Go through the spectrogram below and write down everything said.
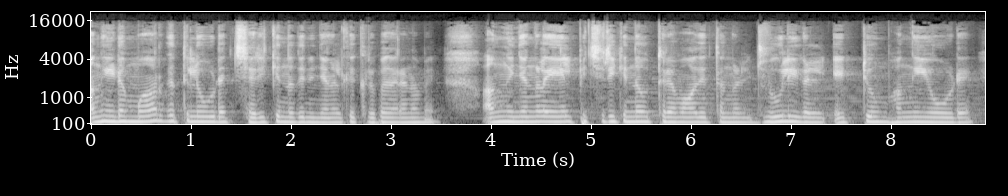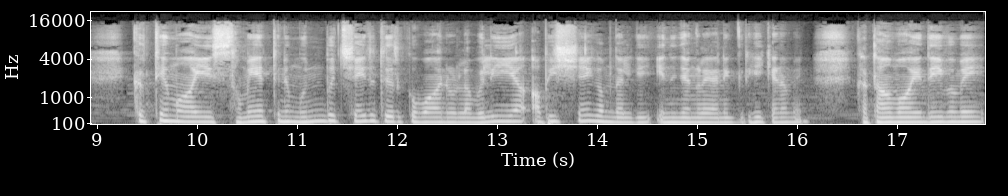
അങ്ങയുടെ മാർഗത്തിലൂടെ ചരിക്കുന്നതിന് ഞങ്ങൾക്ക് കൃപ തരണമേ. അങ്ങ് ഞങ്ങളെ ഏൽപ്പിച്ചിരിക്കുന്ന ഉത്തരവാദിത്തങ്ങൾ ജോലികൾ ഏറ്റവും ഭംഗിയോടെ കൃത്യമായി സമയത്തിന് മുൻപ് ചെയ്തു തീർക്കുവാനുള്ള വലിയ അഭിഷേകം നൽകി ഇന്ന് ഞങ്ങളെ അനുഗ്രഹിക്കണമേ. കഥാവായ ദൈവമേ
